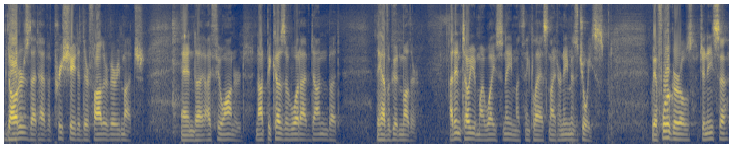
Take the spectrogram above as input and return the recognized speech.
daughters that have appreciated their father very much. And uh, I feel honored, not because of what I've done, but they have a good mother. I didn't tell you my wife's name, I think, last night. Her name is Joyce. We have four girls Janisa,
